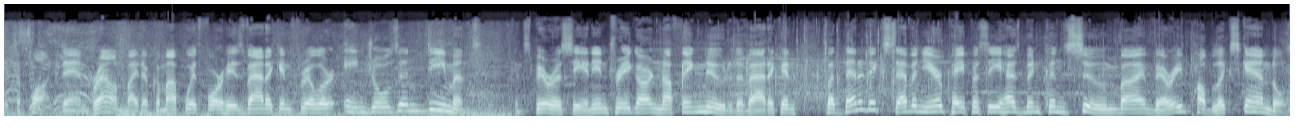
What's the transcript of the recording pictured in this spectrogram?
It's a plot Dan Brown might have come up with for his Vatican thriller Angels and Demons. Conspiracy and intrigue are nothing new to the Vatican, but Benedict's seven year papacy has been consumed by very public scandals.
